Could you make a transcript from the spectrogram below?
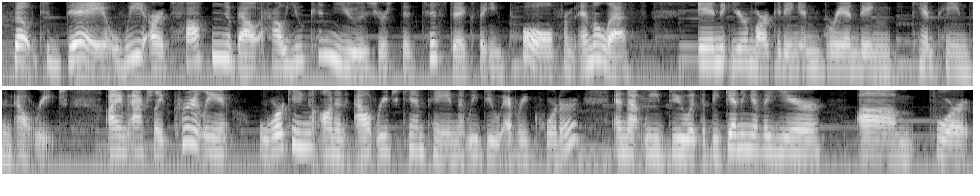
So, today we are talking about how you can use your statistics that you pull from MLS in your marketing and branding campaigns and outreach. I am actually currently working on an outreach campaign that we do every quarter and that we do at the beginning of a year um, for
